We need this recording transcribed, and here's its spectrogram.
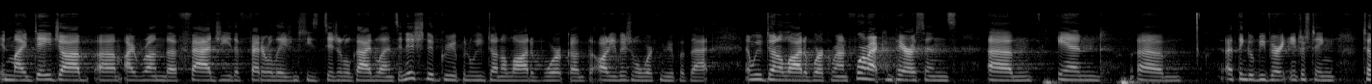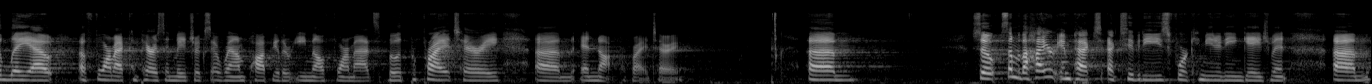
In my day job, um, I run the FADGI, the Federal Agencies Digital Guidelines Initiative Group, and we've done a lot of work on the audiovisual working group of that. And we've done a lot of work around format comparisons um, and um, I think it would be very interesting to lay out a format comparison matrix around popular email formats, both proprietary um, and not proprietary. Um, so some of the higher impact activities for community engagement um,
